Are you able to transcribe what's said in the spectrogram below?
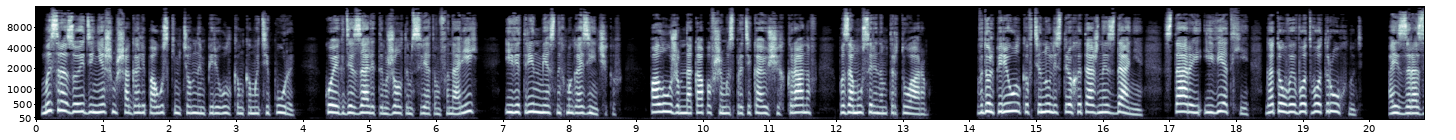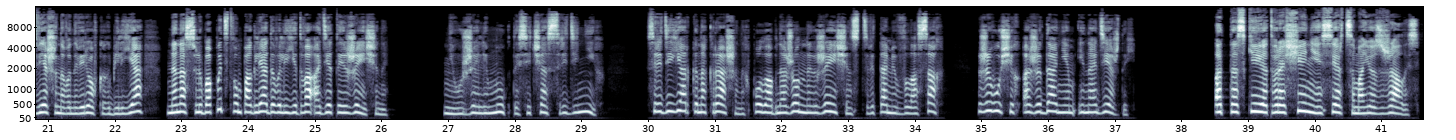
Мы с Розой и Денешем шагали по узким темным переулкам Каматипуры, кое-где залитым желтым светом фонарей и витрин местных магазинчиков, по лужам, накапавшим из протекающих кранов, по замусоренным тротуарам. Вдоль переулков тянулись трехэтажные здания, старые и ветхие, готовые вот-вот рухнуть, а из-за развешенного на веревках белья на нас с любопытством поглядывали едва одетые женщины. Неужели Мукта сейчас среди них? Среди ярко накрашенных, полуобнаженных женщин с цветами в волосах, живущих ожиданием и надеждой. От тоски и отвращения сердце мое сжалось.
